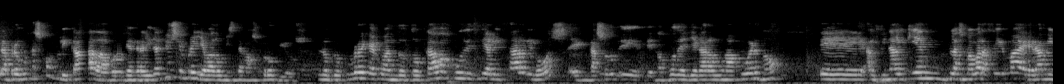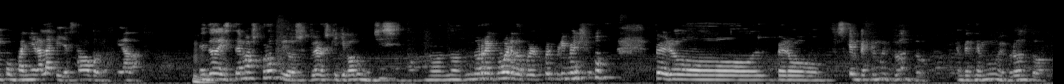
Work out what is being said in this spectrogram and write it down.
la pregunta es complicada, porque en realidad yo siempre he llevado mis temas propios. Lo que ocurre es que cuando tocaba judicializarlos, en caso de, no poder llegar a algún acuerdo, eh, al final quien plasmaba la firma era mi compañera, la que ya estaba colegiada. Entonces, temas propios, claro, es que he llevado muchísimo. No, no, no recuerdo cuál fue el primero, pero, pero es que empecé muy pronto. Empecé muy, muy pronto.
